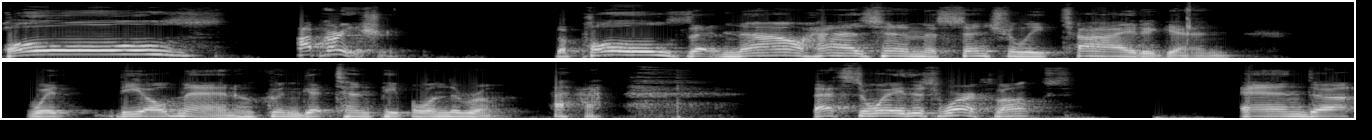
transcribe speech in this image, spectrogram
polls operation. The polls that now has him essentially tied again with the old man who couldn't get 10 people in the room. That's the way this works, folks. And uh,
